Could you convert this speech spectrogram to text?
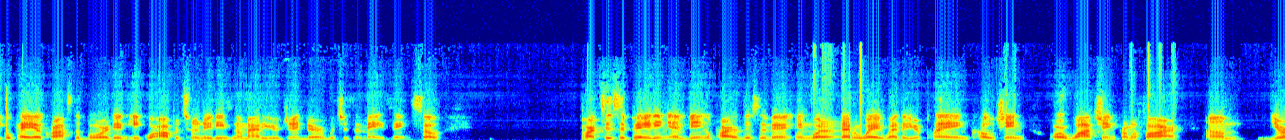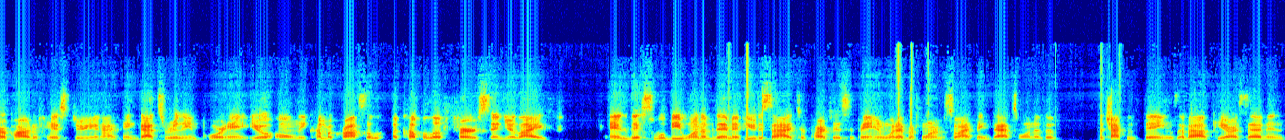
equal pay across the board and equal opportunities, no matter your gender, which is amazing. So participating and being a part of this event in whatever way, whether you're playing, coaching, or watching from afar, um, you're a part of history. And I think that's really important. You'll only come across a, a couple of firsts in your life. And this will be one of them if you decide to participate in whatever form. So I think that's one of the attractive things about PR7s.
